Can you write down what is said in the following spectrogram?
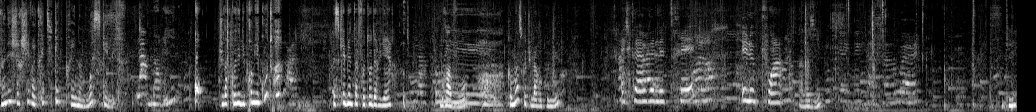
venez chercher votre étiquette prénom. Où est-ce qu'elle est? Marie. Oh Tu la reconnais du premier coup, toi? Est-ce qu'il y a bien ta photo derrière? Bravo. Oh, comment est-ce que tu l'as reconnue Est-ce qu'elle avait le trait et le point Ah, vas-y. C'est qui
